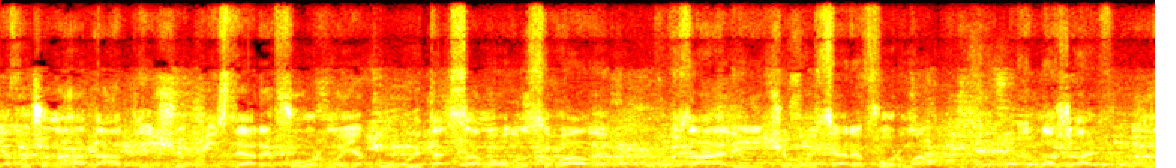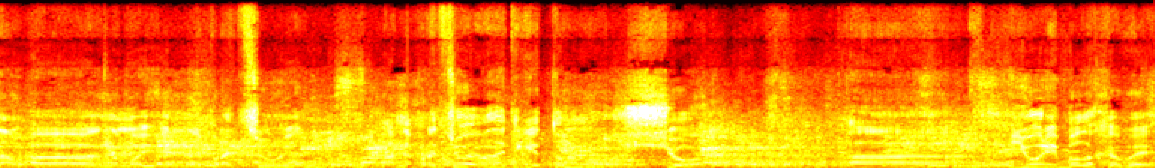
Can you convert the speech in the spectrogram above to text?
я хочу нагадати, що після реформи, яку ви так само голосували в залі, і чомусь ця реформа, на жаль, на, е, на мої не працює. А не працює вона тільки тому, що Юрій Болоховець,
